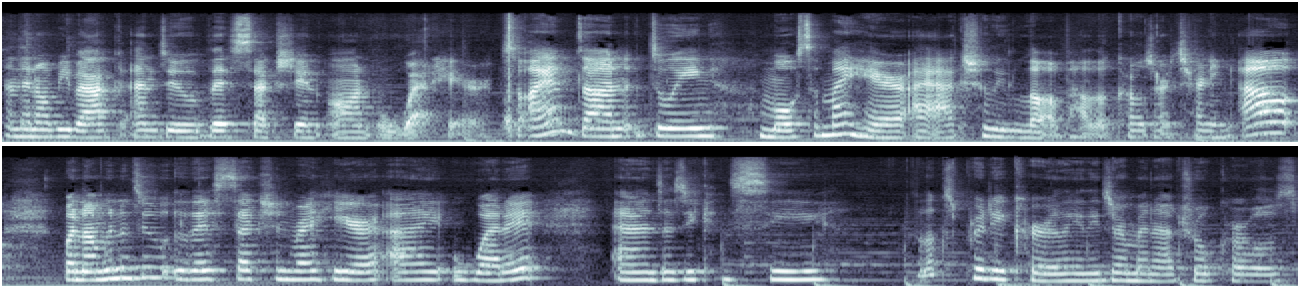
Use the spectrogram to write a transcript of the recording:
and then I'll be back and do this section on wet hair. So I am done doing most of my hair. I actually love how the curls are turning out, but now I'm gonna do this section right here. I wet it and as you can see, it looks pretty curly. These are my natural curls.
